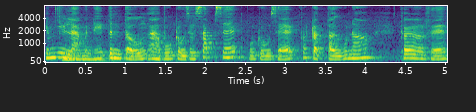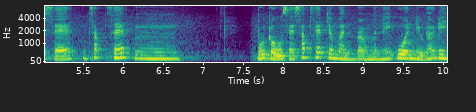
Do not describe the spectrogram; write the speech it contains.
Giống như là mình hãy tin tưởng à vũ trụ sẽ sắp xếp vũ trụ sẽ có trật tự của nó có sẽ sẽ sắp xếp vũ trụ sẽ sắp xếp cho mình và mình hãy quên điều đó đi.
